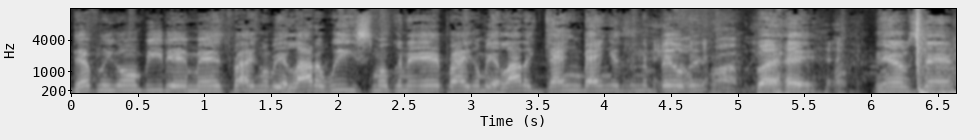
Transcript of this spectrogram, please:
Definitely gonna be there, man. It's probably gonna be a lot of weed smoking in the air. Probably gonna be a lot of gangbangers in the building. probably. But hey, you know what I'm saying?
